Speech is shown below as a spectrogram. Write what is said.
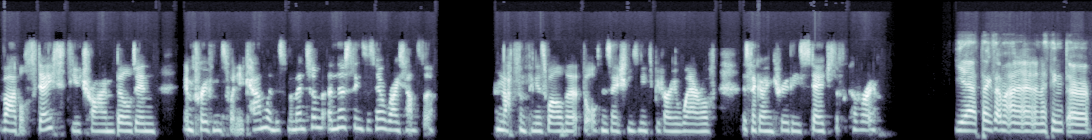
viable state? Do you try and build in improvements when you can, when there's momentum? And those things, there's no right answer. And that's something as well that the organizations need to be very aware of as they're going through these stages of recovery. Yeah, thanks. And I think they're,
